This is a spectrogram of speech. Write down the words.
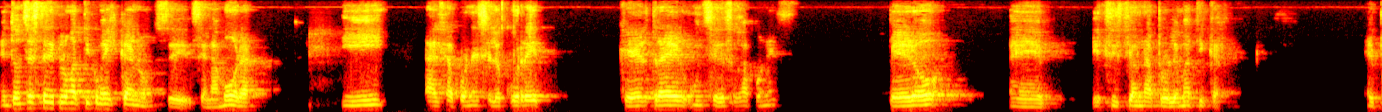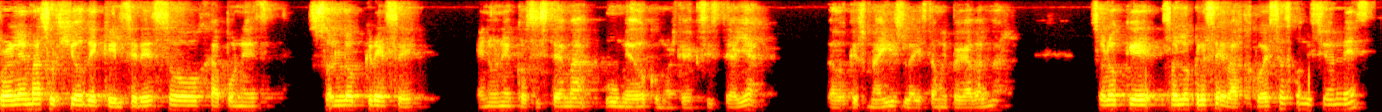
Entonces este diplomático mexicano se, se enamora y al japonés se le ocurre querer traer un cerezo japonés, pero eh, existía una problemática. El problema surgió de que el cerezo japonés solo crece en un ecosistema húmedo como el que existe allá, dado que es una isla y está muy pegada al mar. Solo que solo crece bajo esas condiciones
